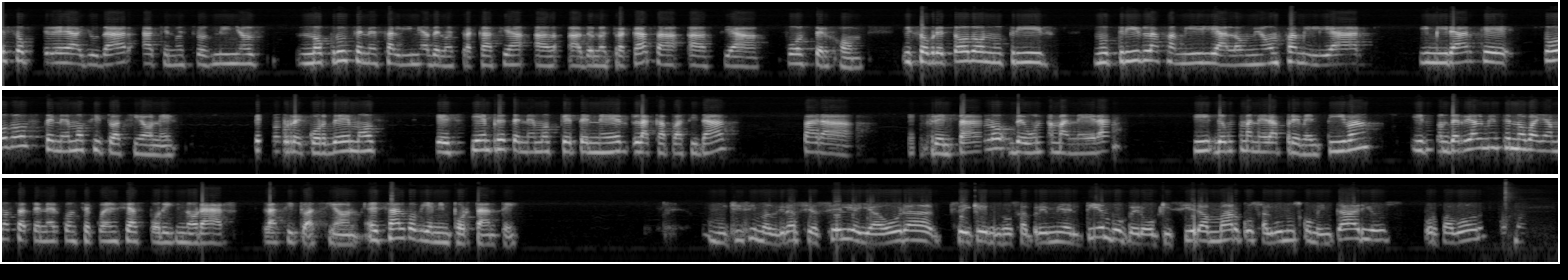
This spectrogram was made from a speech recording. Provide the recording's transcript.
eso puede ayudar a que nuestros niños no crucen esa línea de nuestra casa, de nuestra casa hacia foster home. Y sobre todo nutrir nutrir la familia, la unión familiar y mirar que todos tenemos situaciones, pero recordemos que siempre tenemos que tener la capacidad para enfrentarlo de una manera, ¿sí? de una manera preventiva y donde realmente no vayamos a tener consecuencias por ignorar la situación. Es algo bien importante. Muchísimas gracias, Celia. Y ahora sé que nos apremia el tiempo, pero quisiera, Marcos, algunos comentarios, por favor.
